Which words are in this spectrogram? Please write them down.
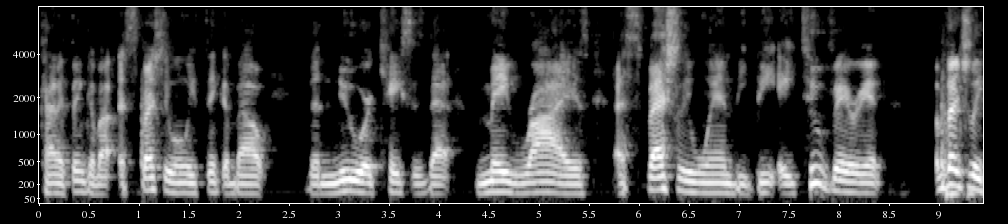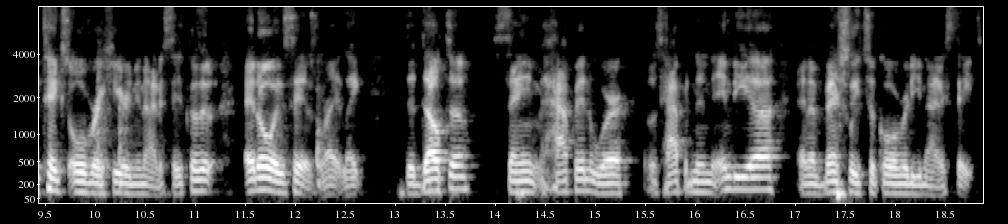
kind of think about especially when we think about the newer cases that may rise especially when the ba2 variant eventually takes over here in the united states because it, it always is right? Like the delta same happened where it was happening in India and eventually took over the United States.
